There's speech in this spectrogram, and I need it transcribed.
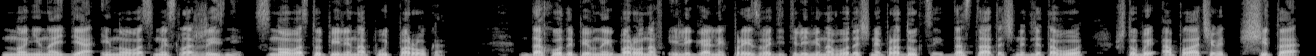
но не найдя иного смысла жизни, снова ступили на путь порока. Доходы пивных баронов и легальных производителей виноводочной продукции достаточны для того, чтобы оплачивать счета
